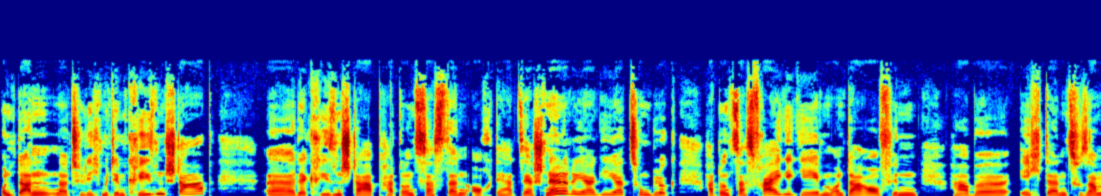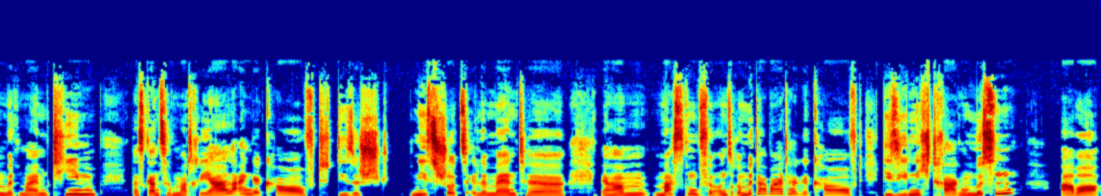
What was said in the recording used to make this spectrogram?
und dann natürlich mit dem Krisenstab. Äh, der Krisenstab hat uns das dann auch, der hat sehr schnell reagiert zum Glück, hat uns das freigegeben und daraufhin habe ich dann zusammen mit meinem Team das ganze Material eingekauft, diese Niessschutzelemente. Wir haben Masken für unsere Mitarbeiter gekauft, die sie nicht tragen müssen, aber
